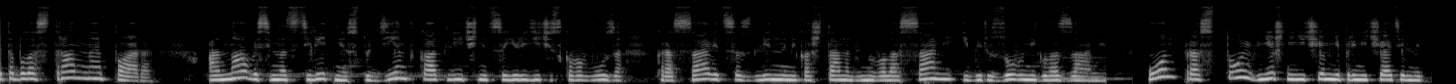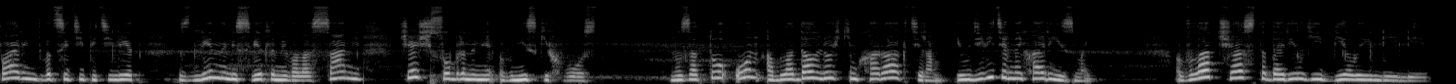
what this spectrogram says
Это была странная пара. Она, восемнадцатилетняя студентка, отличница юридического вуза, красавица с длинными каштановыми волосами и бирюзовыми глазами – он простой, внешне ничем не примечательный парень, 25 лет, с длинными светлыми волосами, чаще собранными в низкий хвост. Но зато он обладал легким характером и удивительной харизмой. Влад часто дарил ей белые лилии.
